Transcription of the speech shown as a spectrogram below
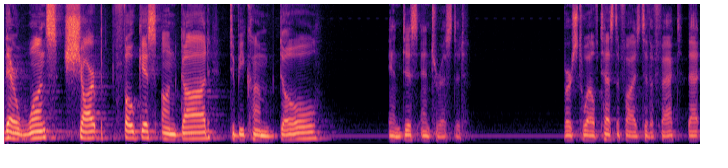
their once sharp focus on God to become dull and disinterested. Verse 12 testifies to the fact that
